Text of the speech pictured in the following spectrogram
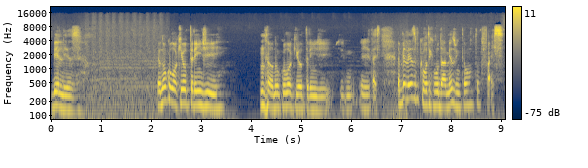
Beleza. Eu não coloquei o trem de... Não, não coloquei o trem de, de vegetais. beleza, porque eu vou ter que mudar mesmo, então tanto faz.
